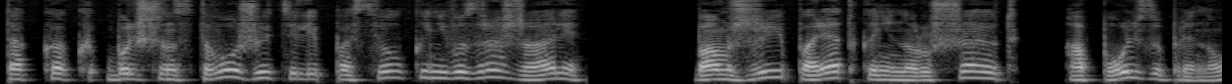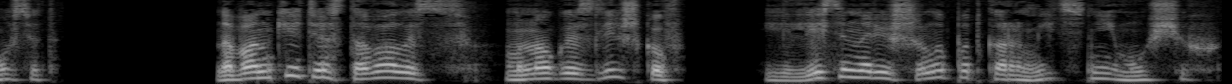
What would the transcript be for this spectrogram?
так как большинство жителей поселка не возражали. Бомжи порядка не нарушают, а пользу приносят. На банкете оставалось много излишков, и Лесина решила подкормить неимущих.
